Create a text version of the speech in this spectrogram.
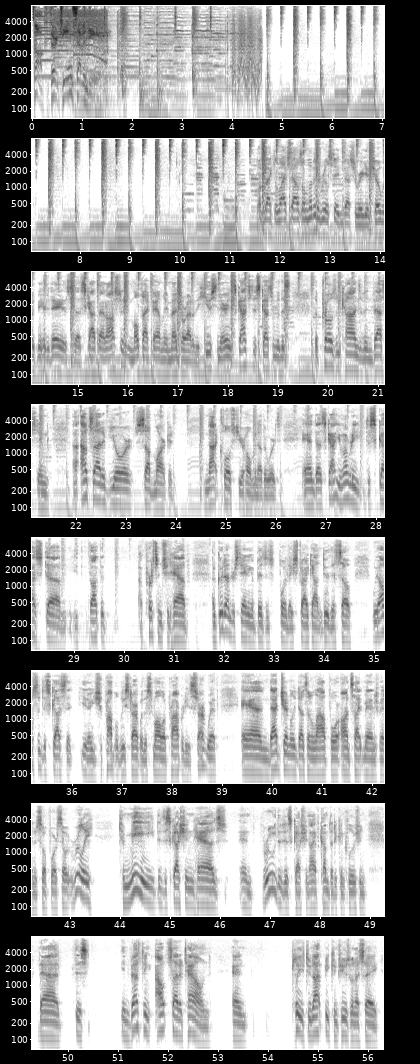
Talk 1370. Welcome back to Lifestyles Unlimited Real Estate Investor Radio Show. With me here today is uh, Scott Van Austin, multifamily mentor out of the Houston area. And Scott's discussing with us the pros and cons of investing uh, outside of your submarket, not close to your home, in other words. And uh, Scott, you've already discussed, um, you thought that a person should have a good understanding of business before they strike out and do this. So we also discussed that, you know, you should probably start with a smaller property to start with. And that generally doesn't allow for on-site management and so forth. So it really, to me, the discussion has, and through the discussion, I've come to the conclusion that this investing outside of town, and please do not be confused when I say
